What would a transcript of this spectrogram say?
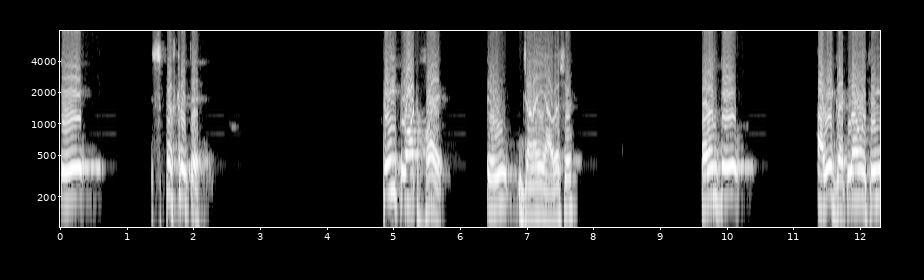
એ સ્પષ્ટ રીતે પ્રી પ્લોટ હોય એવું જણાઈ આવે છે. પરંતુ આવી ઘટનાઓથી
